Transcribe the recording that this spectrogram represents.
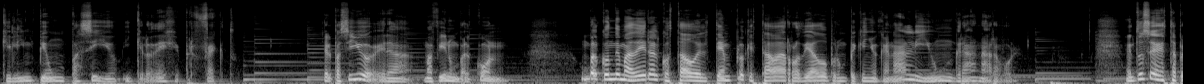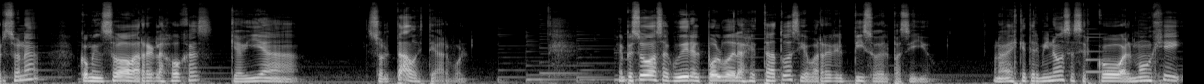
que limpie un pasillo y que lo deje perfecto. El pasillo era más bien un balcón. Un balcón de madera al costado del templo que estaba rodeado por un pequeño canal y un gran árbol. Entonces esta persona comenzó a barrer las hojas que había soltado este árbol. Empezó a sacudir el polvo de las estatuas y a barrer el piso del pasillo. Una vez que terminó, se acercó al monje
